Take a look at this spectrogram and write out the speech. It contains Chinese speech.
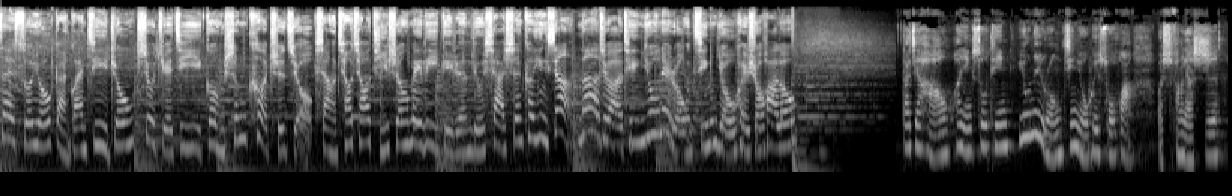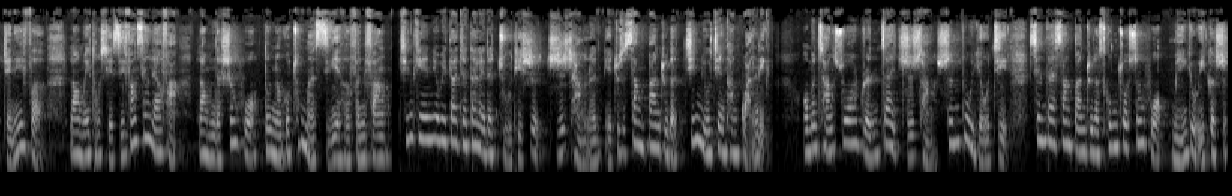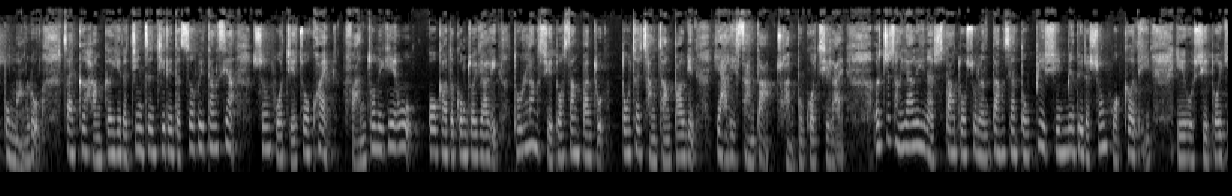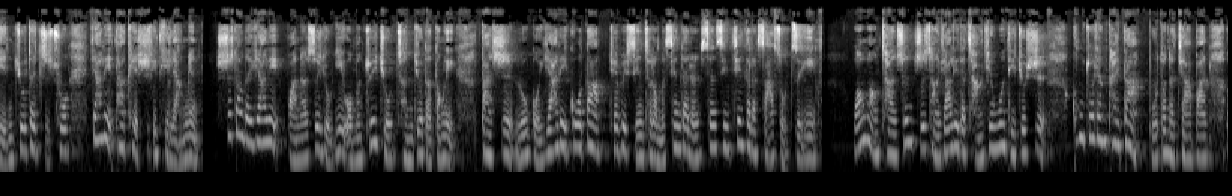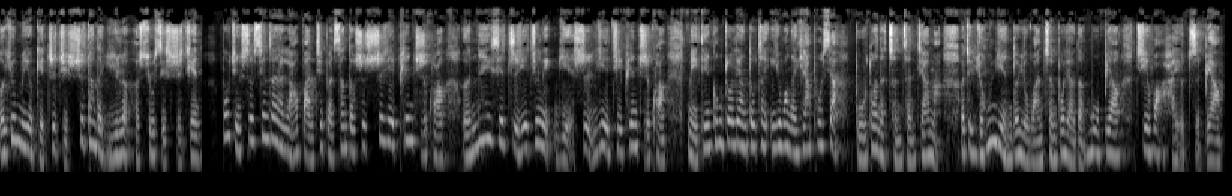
在所有感官记忆中，嗅觉记忆更深刻持久。想悄悄提升魅力，给人留下深刻印象，那就要听优内容精油会说话喽。大家好，欢迎收听优内容精油会说话，我是芳疗师 Jennifer。让我们一同学习芳香疗法，让我们的生活都能够充满喜悦和芬芳。今天要为大家带来的主题是职场人，也就是上班族的精油健康管理。我们常说，人在职场，身不由己。现代上班族的工作生活，没有一个是不忙碌。在各行各业的竞争激烈的社会当下，生活节奏快，繁重的业务，过高的工作压力，都让许多上班族都在常常抱怨压力山大，喘不过气来。而职场压力呢，是大多数人当下都必须面对的生活课题。也有许多研究在指出，压力它可以是一体两面。适当的压力反而是有益我们追求成就的动力，但是如果压力过大，就会形成了我们现代人身心健康的杀手之一。往往产生职场压力的常见问题就是工作量太大，不断的加班，而又没有给自己适当的娱乐和休息时间。不仅是现在的老板基本上都是事业偏执狂，而那些职业经理也是业绩偏执狂，每天工作量都在欲望的压迫下不断的层层加码，而且永远都有完成不了的目标、计划还有指标。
